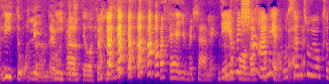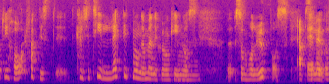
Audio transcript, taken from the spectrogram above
Lite åt Lite varandra. åt lite, varandra. lite åt varandra. Fast det är ju med kärlek. Det är med kärlek. Och sen tror jag också att vi har faktiskt eh, kanske tillräckligt många människor omkring Mm. oss eh, som håller upp oss. Absolut. Eh,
